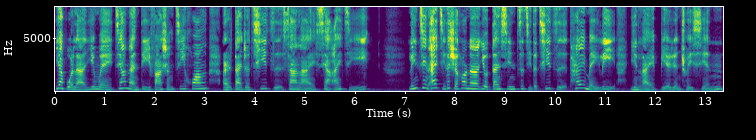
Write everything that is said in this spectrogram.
亚伯兰因为迦南地发生饥荒，而带着妻子撒来下埃及。临近埃及的时候呢，又担心自己的妻子太美丽，引来别人垂涎，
